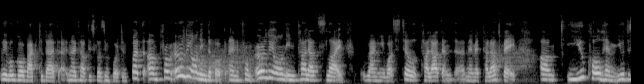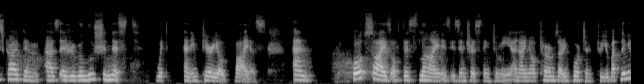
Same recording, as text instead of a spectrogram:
we will go back to that. And I thought this was important. But um, from early on in the book and from early on in Talat's life, when he was still Talat and uh, Mehmet Talat Bey, um, you call him, you describe him as a revolutionist with an imperial bias. And both sides of this line is, is interesting to me. And I know terms are important to you. But let me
